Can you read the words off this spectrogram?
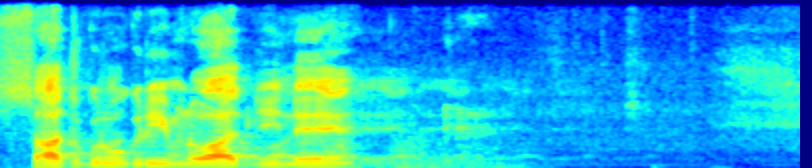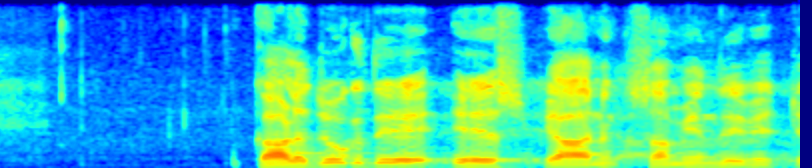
ਸਤਿਗੁਰੂ ਗਰੀਬ ਨਵਾਜ ਜੀ ਨੇ ਕਲਯੁਗ ਦੇ ਇਸ ਭਿਆਨਕ ਸਮੇਂ ਦੇ ਵਿੱਚ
